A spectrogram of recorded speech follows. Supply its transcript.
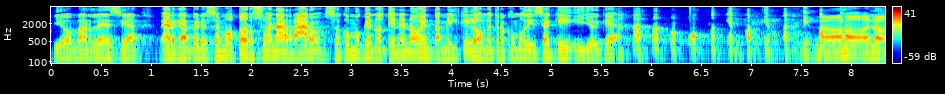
y Omar le decía, verga, pero ese motor suena raro. Eso como que no tiene 90 mil kilómetros, como dice aquí. Y yo, y que... No, no.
